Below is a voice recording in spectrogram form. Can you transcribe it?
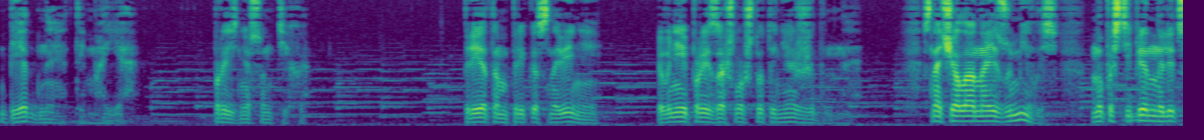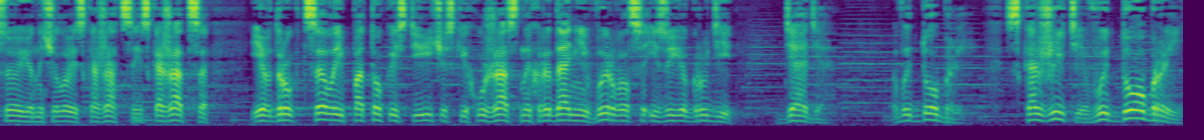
бедная ты моя», — произнес он тихо. При этом прикосновении в ней произошло что-то неожиданное. Сначала она изумилась, но постепенно лицо ее начало искажаться, искажаться, и вдруг целый поток истерических ужасных рыданий вырвался из ее груди. «Дядя, вы добрый! Скажите, вы добрый!»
